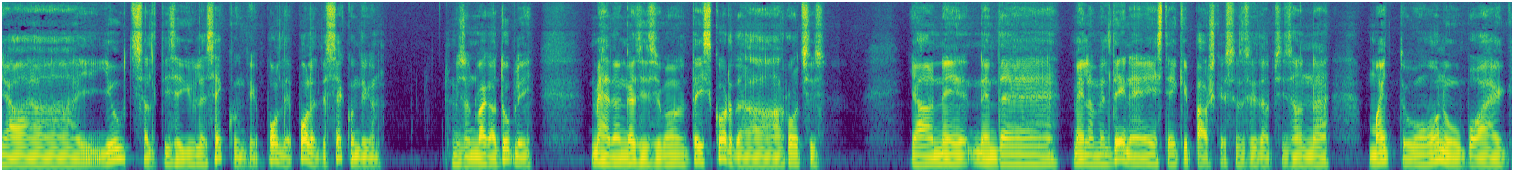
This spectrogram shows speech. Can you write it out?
ja jõudsalt isegi üle sekundi, poole, pooleteist sekundiga, mis on väga tubli. mehed on ka siis juba teist korda Rootsis ja ne-, nende, meil on veel teine Eesti ekipaaž, kes seal sõidab, siis on äh, Matu onupoeg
